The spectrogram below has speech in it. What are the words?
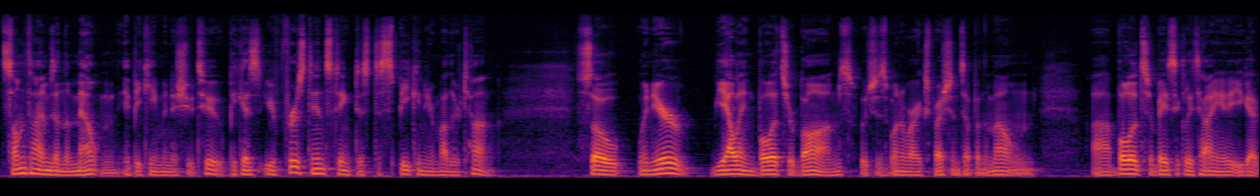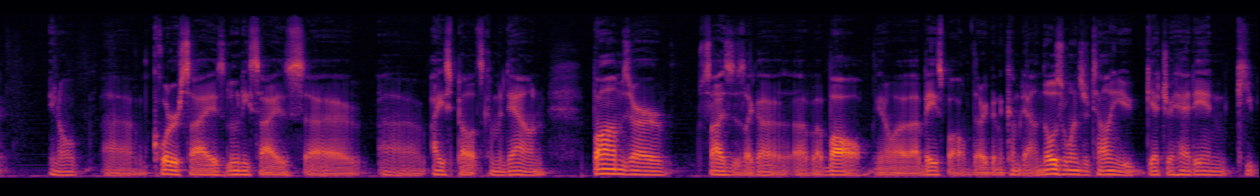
Sometimes on the mountain, it became an issue too because your first instinct is to speak in your mother tongue. So when you're yelling bullets or bombs, which is one of our expressions up on the mountain, uh, bullets are basically telling you that you got, you know, uh, quarter size, loony size uh, uh, ice pellets coming down. Bombs are sizes like a, a ball, you know, a, baseball that are going to come down. Those ones are telling you get your head in, keep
